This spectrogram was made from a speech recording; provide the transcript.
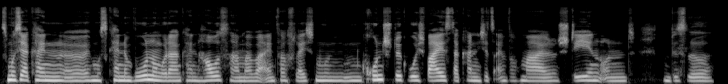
es muss ja kein, äh, muss keine Wohnung oder kein Haus haben, aber einfach vielleicht ein, ein Grundstück, wo ich weiß, da kann ich jetzt einfach mal stehen und ein bisschen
